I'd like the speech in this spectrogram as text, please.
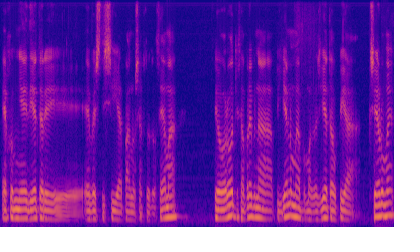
έχω μια ιδιαίτερη ευαισθησία πάνω σε αυτό το θέμα. Θεωρώ ότι θα πρέπει να πηγαίνουμε από μαγαζιά τα οποία ξέρουμε,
